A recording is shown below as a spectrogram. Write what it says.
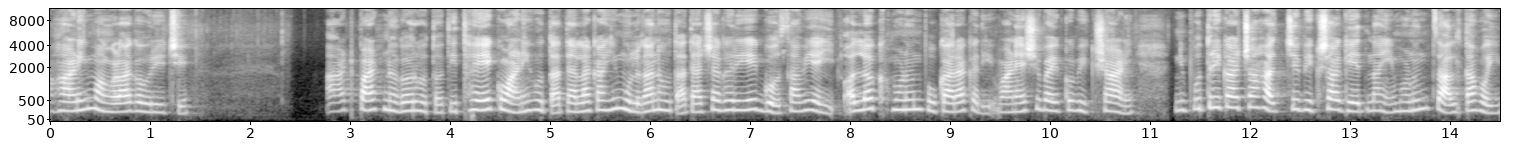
कहाणी मंगळागौरीची. आठ पाट नगर होतं. तिथं एक वाणी होता. त्याला काही मुलगा नव्हता. त्याच्या घरी एक गोसावी आई अलख म्हणून पुकारा करी वाण्याची बायको भिक्षा आणि निपुत्रिकाच्या हातची भिक्षा घेत नाही म्हणून चालता होई.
